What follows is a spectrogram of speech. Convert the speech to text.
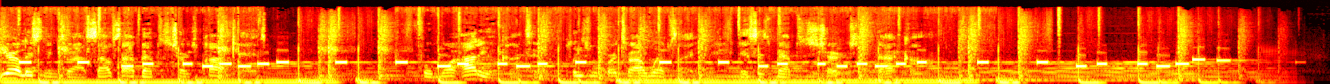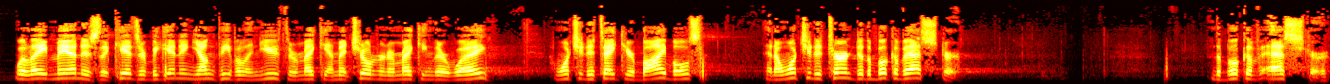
You are listening to our Southside Baptist Church podcast. For more audio content, please refer to our website, ssbaptistchurch.com. Well, amen. As the kids are beginning, young people and youth are making, I mean, children are making their way. I want you to take your Bibles and I want you to turn to the book of Esther. The book of Esther.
